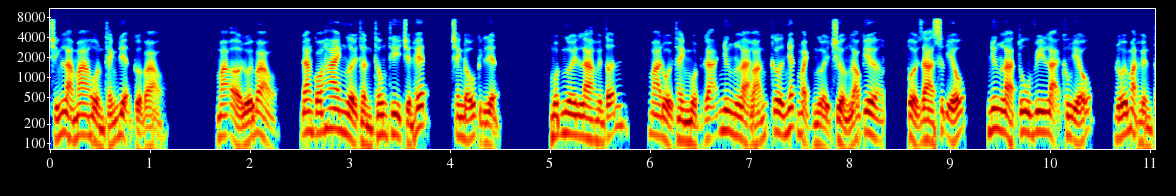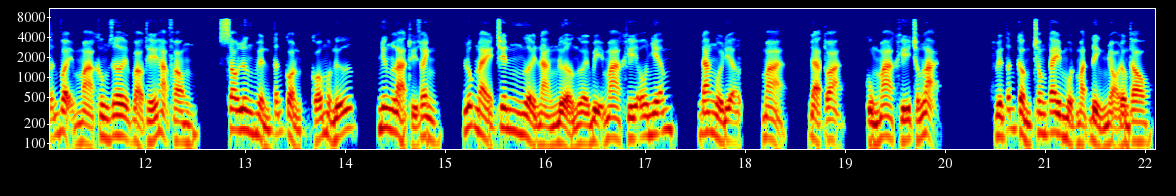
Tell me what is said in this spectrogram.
chính là ma hồn thánh điện cửa vào. Mà ở lối vào, đang có hai người thần thông thi chiến hết, tranh đấu kịch liệt. Một người là huyền tẫn, mà đổi thành một gã nhưng là đoán cơ nhất mạch người trưởng lão kia, tuổi già sức yếu, nhưng là tu vi lại không yếu đối mặt huyền tẫn vậy mà không rơi vào thế hạ phong, sau lưng huyền tẫn còn có một nữ, nhưng là thủy doanh, lúc này trên người nàng nửa người bị ma khí ô nhiễm, đang ngồi địa, mà, đả tọa, cùng ma khí chống lại. Huyền tẫn cầm trong tay một mặt đỉnh nhỏ đồng thau,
